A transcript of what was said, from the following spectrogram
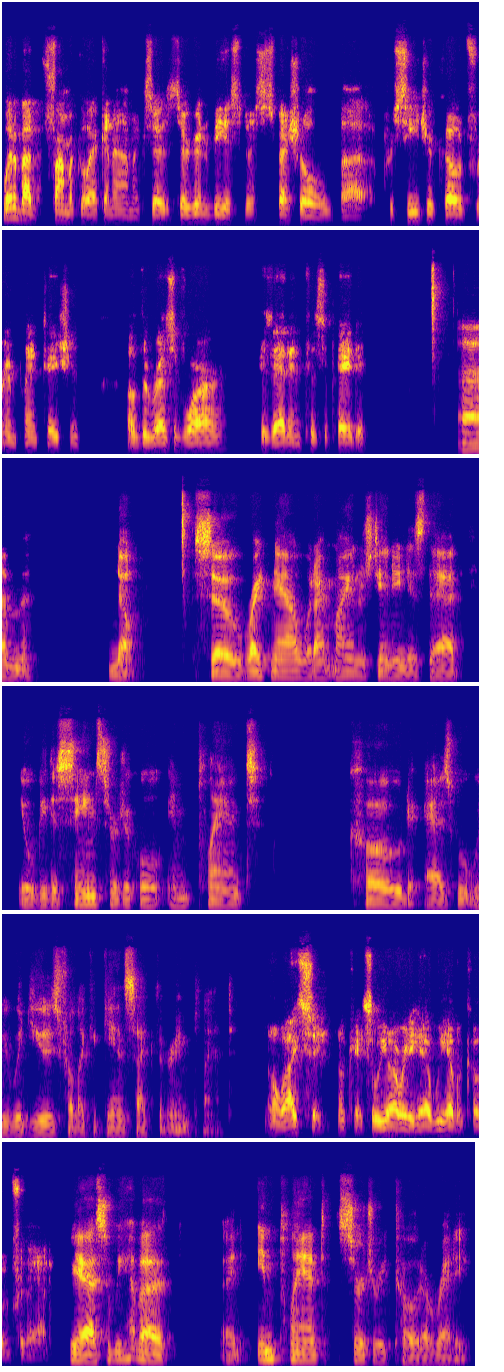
What about pharmacoeconomics? Is there going to be a special uh, procedure code for implantation of the reservoir? Is that anticipated? Um, no. So right now, what I, my understanding is that it will be the same surgical implant code as what we would use for like a ganciclovir implant. Oh, I see. Okay, so we already have we have a code for that. Yeah, so we have a an implant surgery code already.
